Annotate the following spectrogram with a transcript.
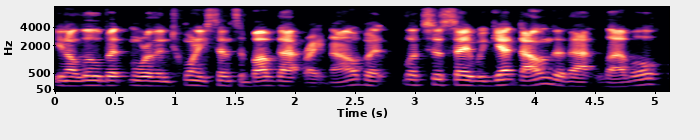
you know, a little bit more than 20 cents above that right now, but let's just say we get down to that level,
